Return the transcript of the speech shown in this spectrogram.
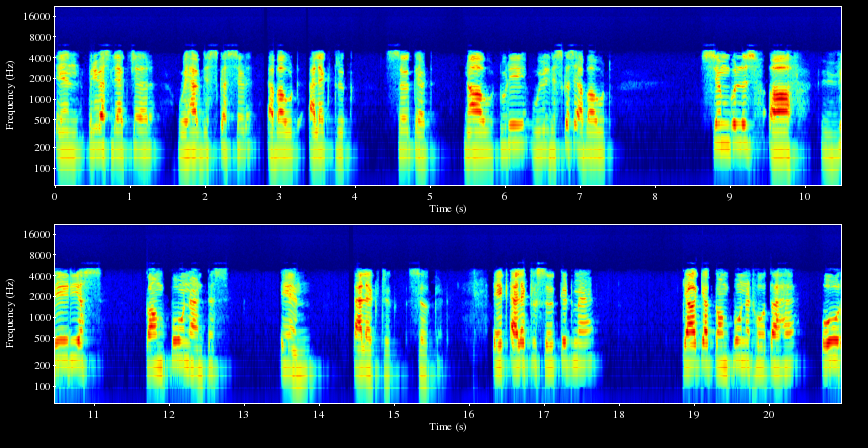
in previous lecture we have discussed about electric circuit now today we will discuss about symbols of various components in electric circuit. एक इलेक्ट्रिक सर्किट में क्या क्या कंपोनेंट होता है और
